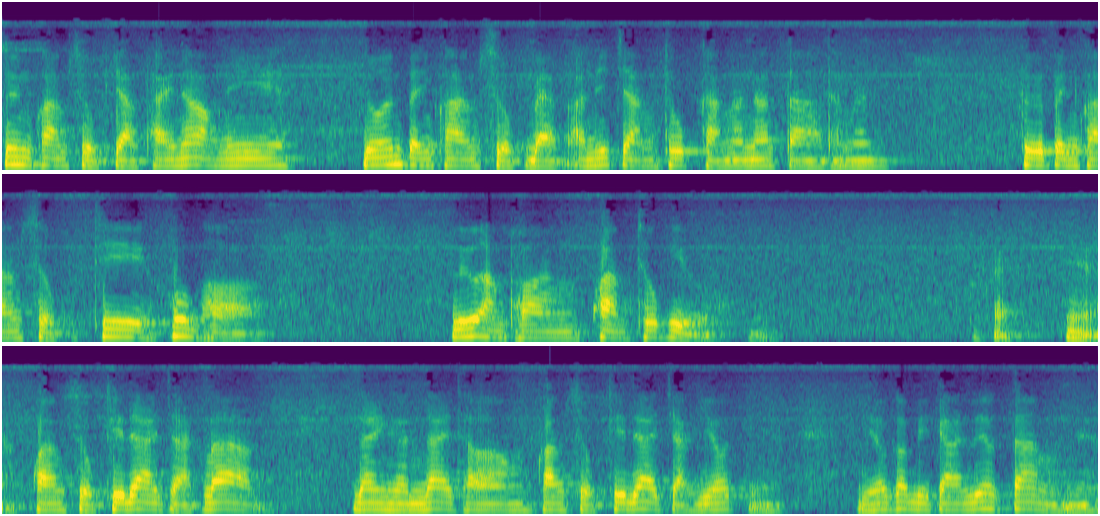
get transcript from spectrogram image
ซึ่งความสุขจากภายนอกนี้ล้วนเป็นความสุขแบบอนิจจังทุกขังอนัตตาทั้งนั้น คือเป็นความสุขที่หุ้มห่อหรืออำพรางความทุกข์อยู่เนี่ยความสุขที่ได้จากลาบได้เงินได้ทอง ความสุขที่ได้จากยศเนี่ยเดี๋ยวก็มีการเลือกตั้งเนี่ย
